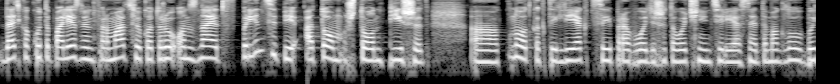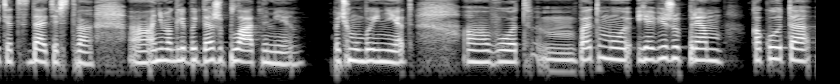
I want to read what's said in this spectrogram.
дать какую-то полезную информацию, которую он знает в принципе о том, что он пишет. А, Ну вот как ты лекции проводишь, это очень интересно. Это могло быть от издательства. А, Они могли быть даже платными. Почему бы и нет? А, Вот. Поэтому я вижу прям какую-то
